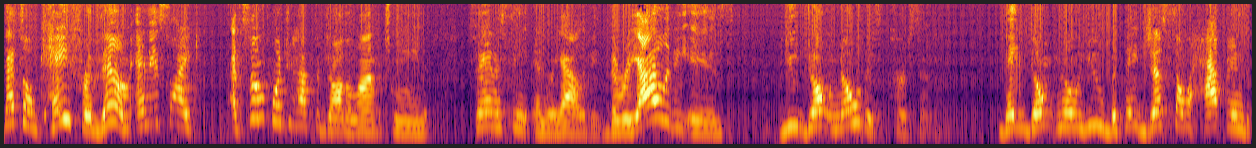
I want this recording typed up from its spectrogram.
that's okay for them. And it's like at some point you have to draw the line between fantasy and reality. The reality is you don't know this person. They don't know you, but they just so happened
